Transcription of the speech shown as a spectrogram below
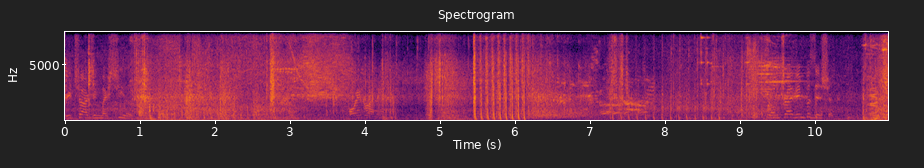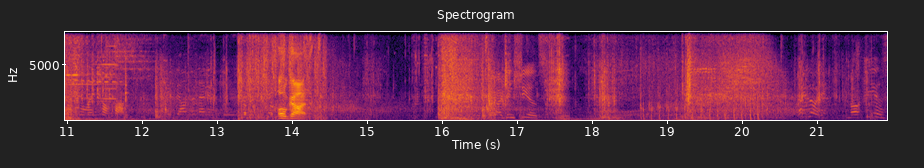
Recharging my shield. Void running. Don't drive in position. Patching myself up. I downed an enemy. Oh god. Charging shields. Reloading. More kills.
